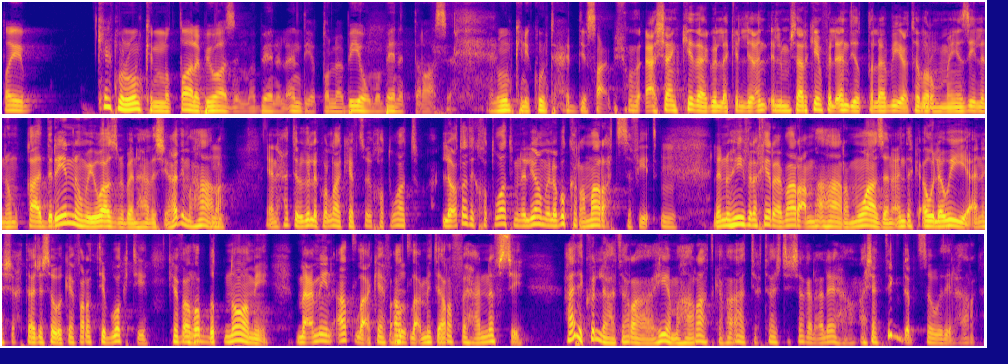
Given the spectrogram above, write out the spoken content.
طيب كيف من الممكن إن الطالب يوازن ما بين الأندية الطلابية وما بين الدراسة؟ يعني ممكن يكون تحدي صعب شوي عشان كذا أقول لك اللي عند المشاركين في الأندية الطلابية يعتبروا مم. مميزين لأنهم قادرين إنهم يوازنوا بين هذا الشيء هذه مهارة مم. يعني حتى لو يقول لك والله كيف تسوي خطوات لو أعطيتك خطوات من اليوم إلى بكرة ما راح تستفيد مم. لأنه هي في الأخير عبارة عن مهارة موازنة عندك أولوية أنا إيش أحتاج أسوي كيف أرتب وقتي كيف. أضبط نومي مع مين أطلع كيف. أطلع متى أرفه عن نفسي هذه كلها ترى هي مهارات كفاءات تحتاج تشتغل عليها عشان تقدر تسوي ذي الحركة.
